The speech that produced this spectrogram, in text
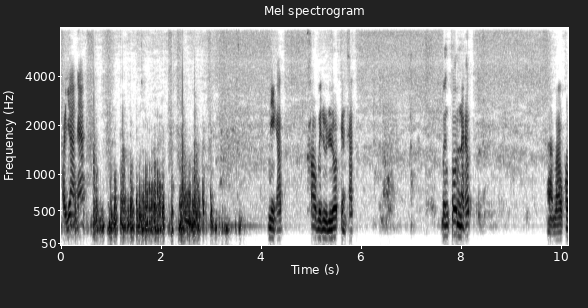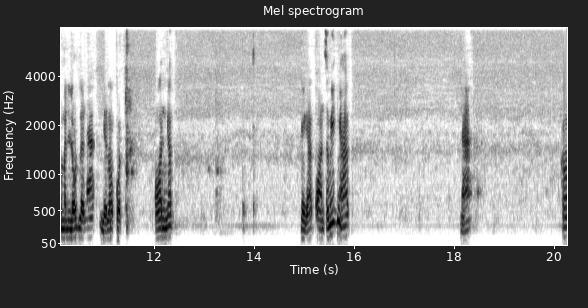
ขออนุญาตนะ นี่ครับ เข้าไปดูในรถกันครับเบื้องต้นนะครับเราเข้ามาในรถแล้วนะเดี๋ยวเรากดออนครับนี่ครับออนสวิตช์นะครับ นะก็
